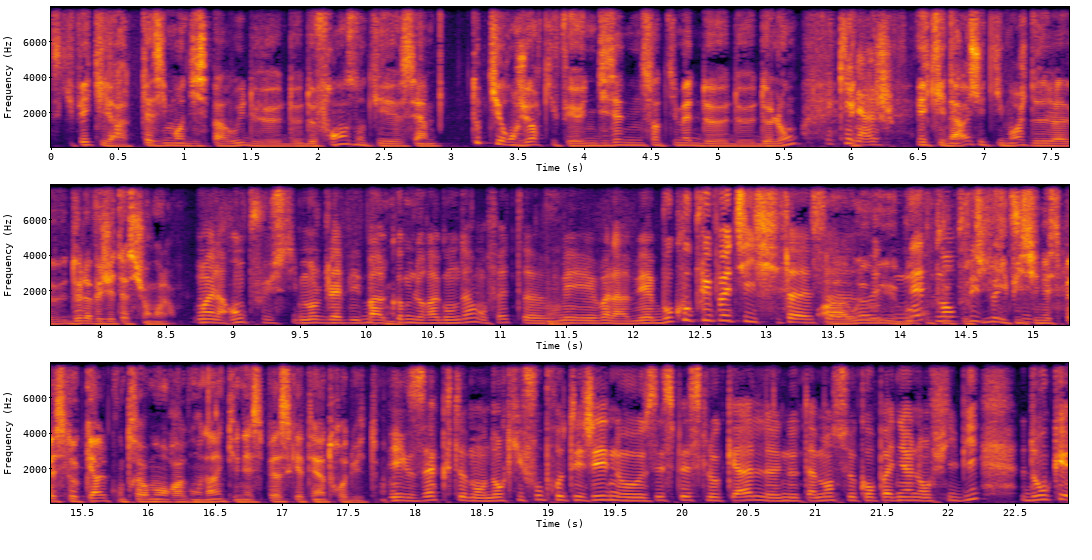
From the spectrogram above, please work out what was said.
ce qui fait qu'il a quasiment disparu de, de- de France. Donc c'est un tout petit rongeur qui fait une dizaine de centimètres de, de- de long qui nage. et qui nage et qui mange de la, de la végétation. Voilà. Voilà, en plus, il mange de la bah, comme le ragondin en fait, euh, Mm. mais voilà, mais beaucoup plus petit. Ça, ça- Ah oui, oui, beaucoup nettement plus petit. Et puis c'est une espèce locale, contrairement au ragondin, qui est une espèce qui a été introduite. Exactement. Donc il faut protéger nos espèces locales, notamment ce campagnol amphibie. Donc euh,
